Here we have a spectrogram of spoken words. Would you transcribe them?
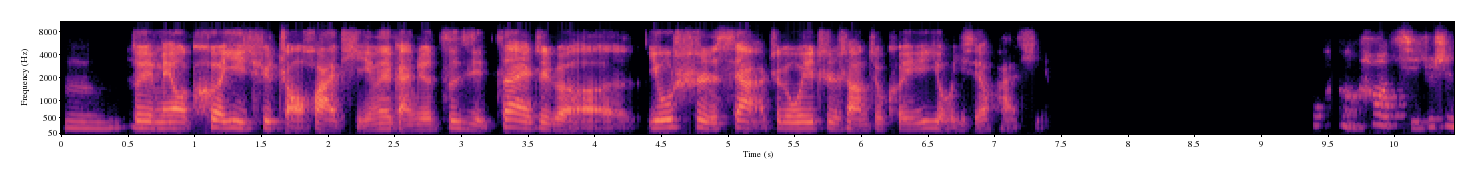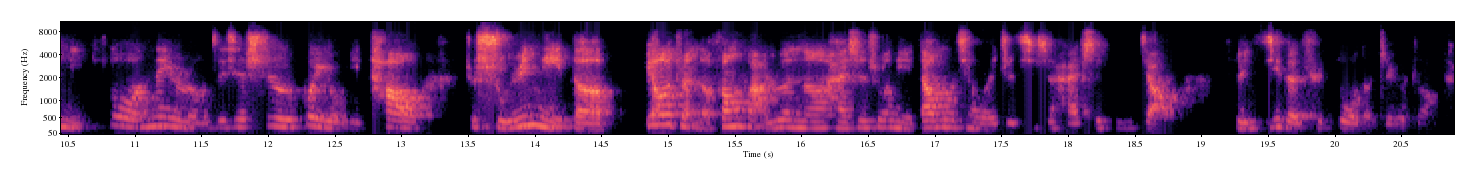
嗯，所以没有刻意去找话题，因为感觉自己在这个优势下，这个位置上就可以有一些话题。我很好奇，就是你做内容这些是会有一套就属于你的标准的方法论呢，还是说你到目前为止其实还是比较随机的去做的这个状态？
